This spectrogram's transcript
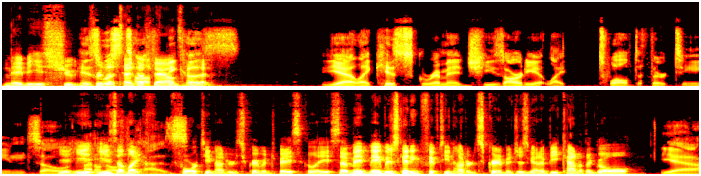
maybe he's shooting His for the 10 tough touchdowns. but- yeah, like his scrimmage, he's already at like 12 to 13. So Yeah, I he, he's at he like has- 1400 scrimmage basically. So maybe, maybe just getting 1500 scrimmage is going to be kind of the goal. Yeah,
